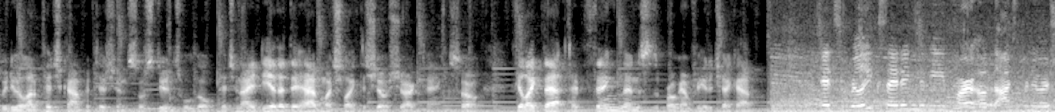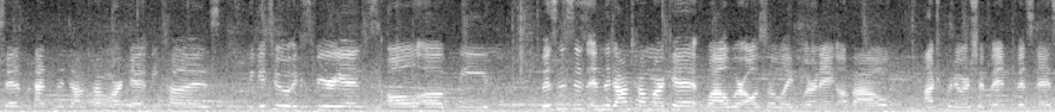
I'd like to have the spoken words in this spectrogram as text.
We do a lot of pitch competitions, so students will go pitch an idea that they have, much like the show Shark Tank. So if you like that type of thing, then this is a program for you to check out. It's really exciting to be part of the entrepreneurship at the downtown market because we get to experience all of the businesses in the downtown market while we're also like learning about entrepreneurship and business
